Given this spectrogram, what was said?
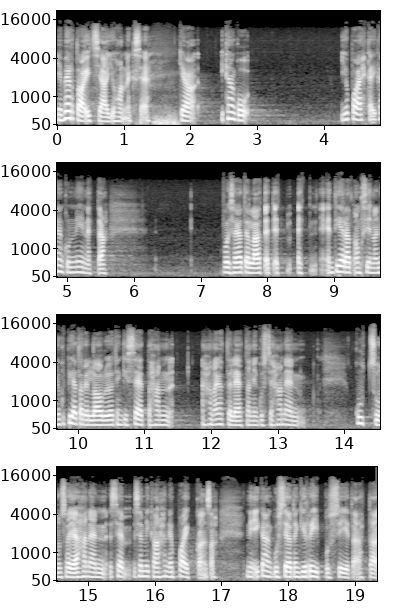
ja vertaa itseään Johannekseen. Ja ikään kuin, jopa ehkä ikään kuin niin, että voisi ajatella, että, että, että, että en tiedä, että onko siinä niin kuin Pietarilla ollut jotenkin se, että hän, hän ajattelee, että niin kuin se hänen kutsunsa ja hänen, se, se, mikä on hänen paikkansa, niin ikään kuin se jotenkin riippuu siitä, että,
